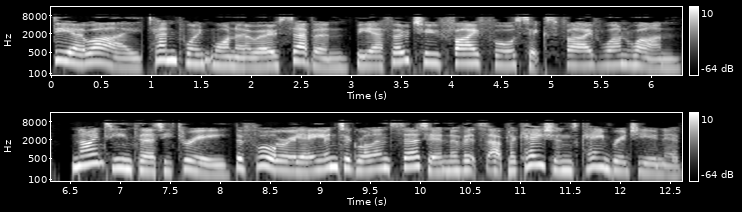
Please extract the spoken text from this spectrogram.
DOI 10.1007 BF 02546511 1933, the Fourier integral and certain of its applications Cambridge Univ.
